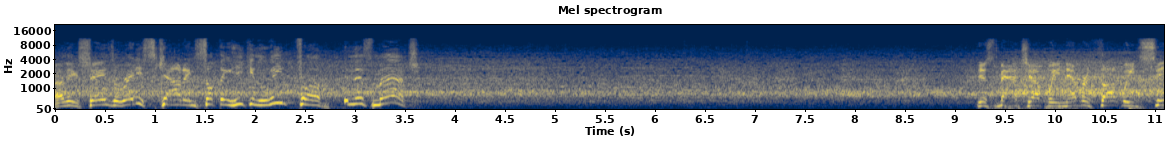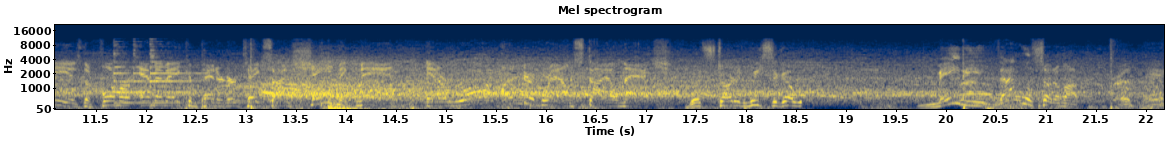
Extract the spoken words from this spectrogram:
I think Shane's already scouting something he can leap from in this match. This matchup we never thought we'd see as the former MMA competitor takes on Shane McMahon in a Raw Underground style match. What started weeks ago, maybe that will shut him up. Good man.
